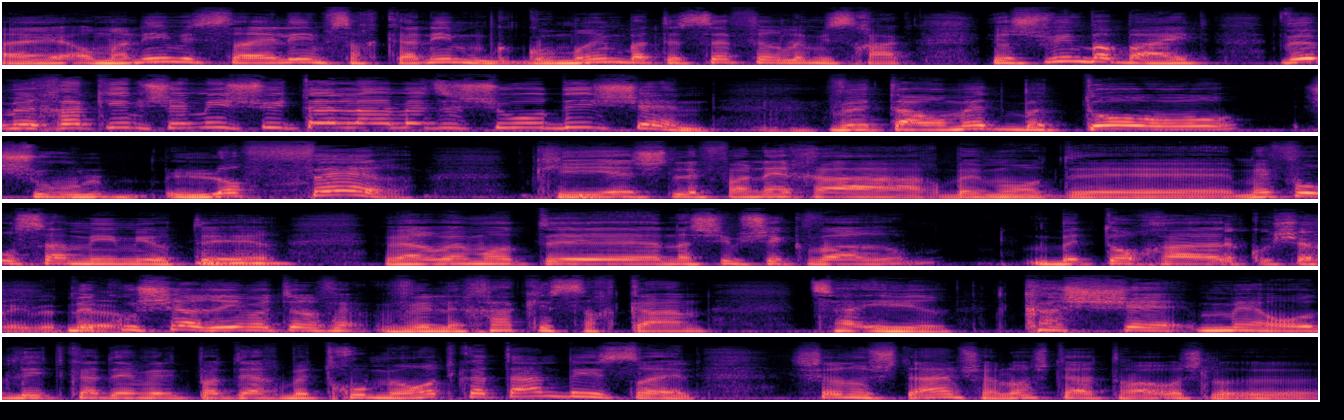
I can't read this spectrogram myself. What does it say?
אה, אומנים ישראלים, שחקנים, גומרים בתי ספר למשחק, יושבים בבית ומחכים שמישהו ייתן להם איזשהו אודישן. ואתה עומד בתור שהוא לא פייר, כי יש לפניך הרבה מאוד אה, מפורסמים יותר, והרבה מאוד אה, אנשים שכבר... בתוך ה... מקושרים יותר. מקושרים יותר, ולך כשחקן צעיר, קשה מאוד להתקדם ולהתפתח בתחום מאוד קטן בישראל. יש לנו שתיים, שלוש תיאטראות, של...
